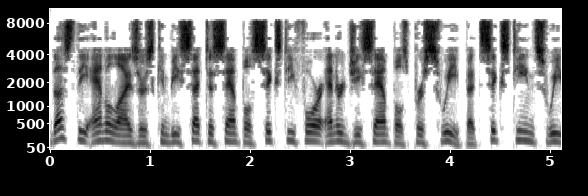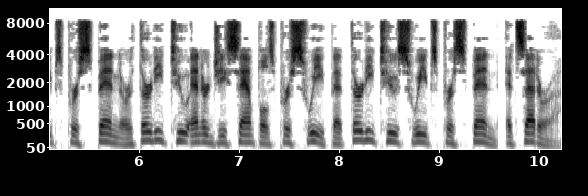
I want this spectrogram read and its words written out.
Thus the analyzers can be set to sample 64 energy samples per sweep at 16 sweeps per spin or 32 energy samples per sweep at 32 sweeps per spin, etc.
